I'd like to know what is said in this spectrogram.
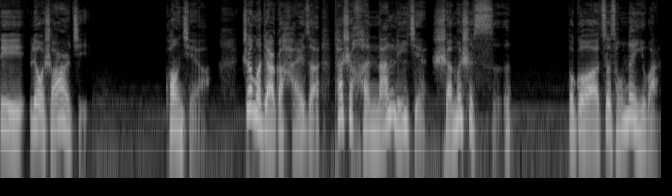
第六十二集。况且啊，这么点个孩子，他是很难理解什么是死。不过自从那一晚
